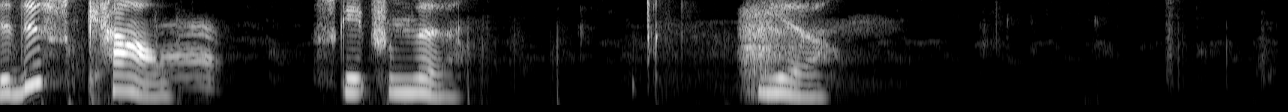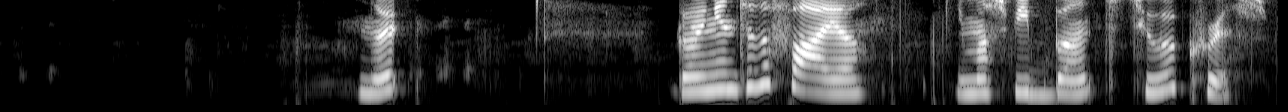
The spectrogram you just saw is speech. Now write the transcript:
Did this cow escape from there? Yeah. Nope. Going into the fire, you must be burnt to a crisp.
